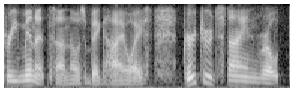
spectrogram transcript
three minutes on those big highways. Gertrude Stein wrote,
